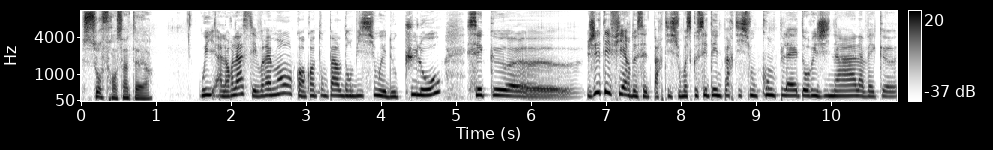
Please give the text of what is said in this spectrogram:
sur France Inter. Oui, alors là, c'est vraiment, quand, quand on parle d'ambition et de culot, c'est que euh, j'étais fière de cette partition, parce que c'était une partition complète, originale, avec, euh,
